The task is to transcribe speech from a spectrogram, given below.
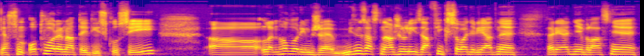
Ja som otvorená tej diskusii, uh, len hovorím, že my sme sa snažili zafixovať riadne, riadne vlastne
